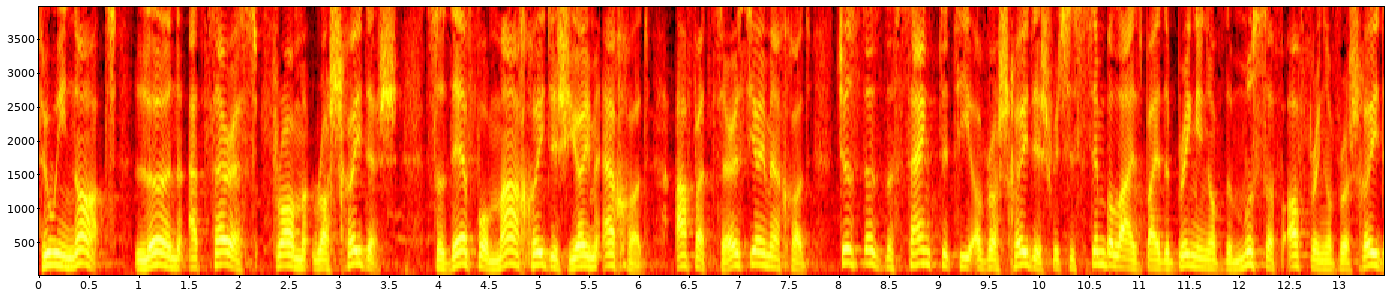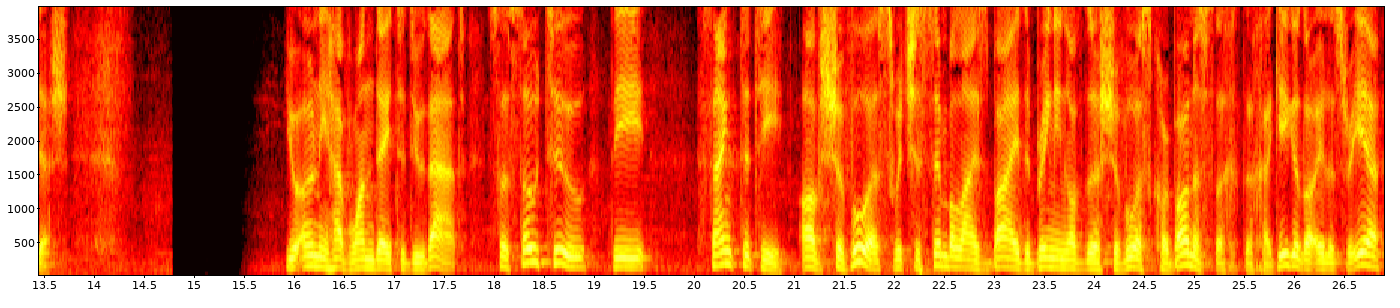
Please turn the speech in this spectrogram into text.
do we not learn Atzeres from Rosh Chodesh? So therefore, Ma Chodesh Yom Echad, Af Atzeres Yom Echad, just as the sanctity of Rosh Chodesh, which is symbolized by the bringing of the Musaf offering of Rosh Chodesh, you only have one day to do that. So, so too, the sanctity of Shavuos, which is symbolized by the bringing of the Shavuos Korbanos, the, the Chagiga, the Eilis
